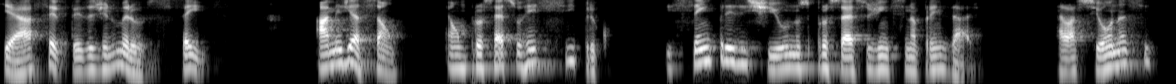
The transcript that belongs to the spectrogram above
que é a certeza de número 6. A mediação é um processo recíproco e sempre existiu nos processos de ensino-aprendizagem. Relaciona-se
